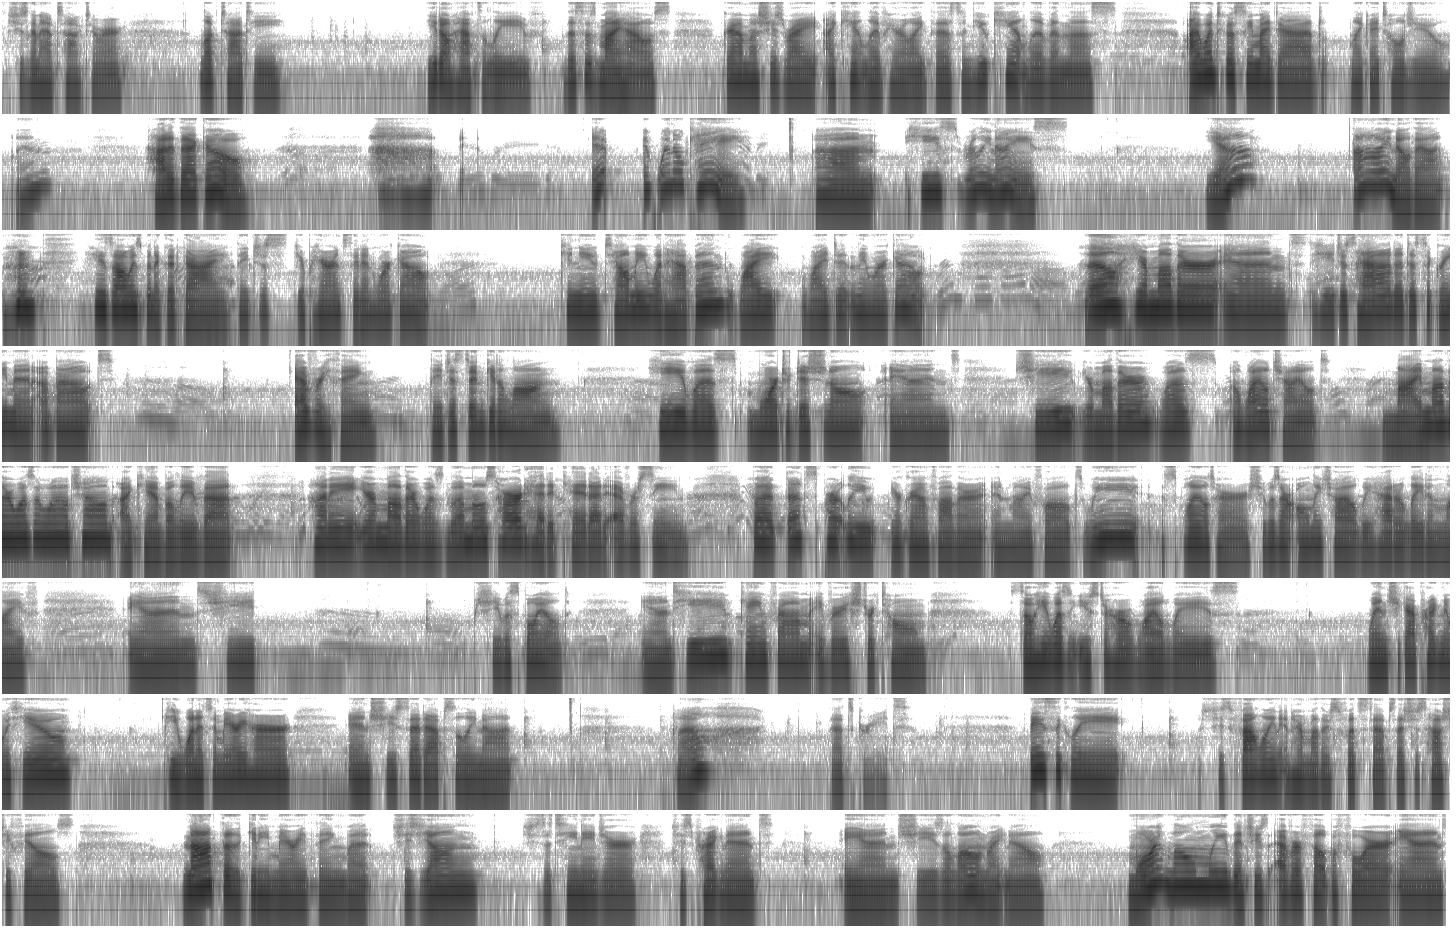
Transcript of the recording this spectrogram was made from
She's going to have to talk to her. Look, Tati, you don't have to leave. This is my house. Grandma, she's right. I can't live here like this, and you can't live in this. I went to go see my dad, like I told you. And how did that go? It it went okay. Um, he's really nice. Yeah? I know that. He's always been a good guy. They just, your parents, they didn't work out. Can you tell me what happened? Why, why didn't they work out? Well, your mother and he just had a disagreement about everything. They just didn't get along. He was more traditional and she, your mother, was a wild child. My mother was a wild child? I can't believe that. Honey, your mother was the most hard headed kid I'd ever seen. But that's partly your grandfather and my fault. We spoiled her. She was our only child. We had her late in life. And she she was spoiled. And he came from a very strict home. So he wasn't used to her wild ways. When she got pregnant with you, he wanted to marry her, and she said absolutely not. Well, that's great. Basically, she's following in her mother's footsteps. That's just how she feels. Not the getting married thing, but she's young, she's a teenager, she's pregnant, and she's alone right now more lonely than she's ever felt before. And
